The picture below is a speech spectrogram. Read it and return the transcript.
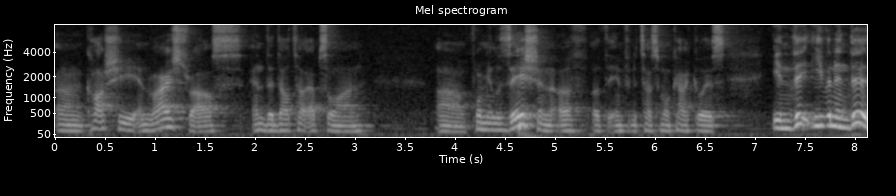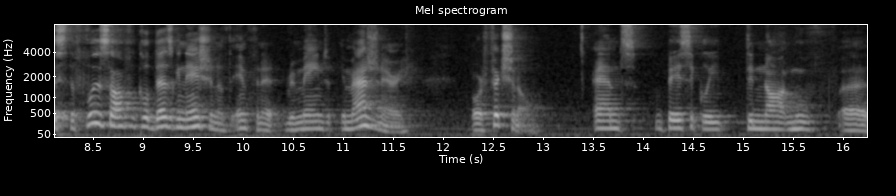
uh, Cauchy and Weierstrass and the delta epsilon uh, formalization of, of the infinitesimal calculus in the, even in this, the philosophical designation of the infinite remained imaginary or fictional and basically did not move, uh,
